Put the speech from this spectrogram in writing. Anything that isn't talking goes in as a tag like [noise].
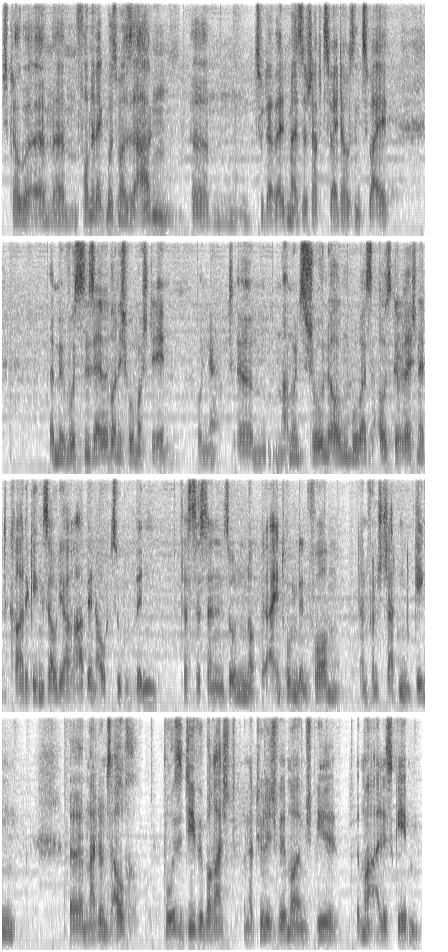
Ich glaube, ähm, ähm, vorneweg muss man sagen, ähm, zu der Weltmeisterschaft 2002, äh, wir wussten selber nicht, wo wir stehen. Und ähm, haben uns schon irgendwo was ausgerechnet, gerade gegen Saudi-Arabien auch zu gewinnen. Dass das dann in so einer beeindruckenden Form dann vonstatten ging, ähm, hat uns auch positiv überrascht. Und natürlich will man im Spiel immer alles geben.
